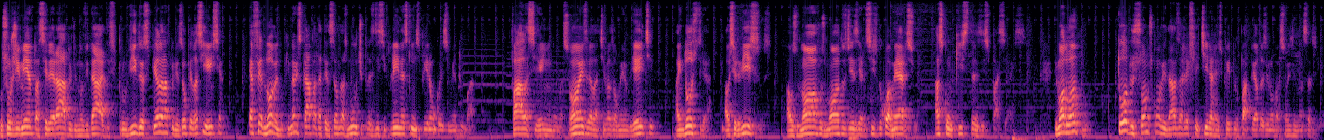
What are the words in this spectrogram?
O surgimento acelerado de novidades providas pela natureza ou pela ciência é fenômeno que não escapa da atenção das múltiplas disciplinas que inspiram o conhecimento humano. Fala-se em inovações relativas ao meio ambiente, à indústria, aos serviços, aos novos modos de exercício do comércio, às conquistas espaciais. De modo amplo, todos somos convidados a refletir a respeito do papel das inovações em nossas vidas.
